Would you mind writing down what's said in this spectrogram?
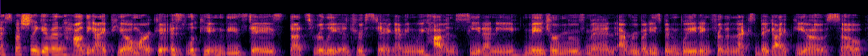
Especially given how the IPO market is looking these days, that's really interesting. I mean, we haven't seen any major movement. Everybody's been waiting for the next big IPO. So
